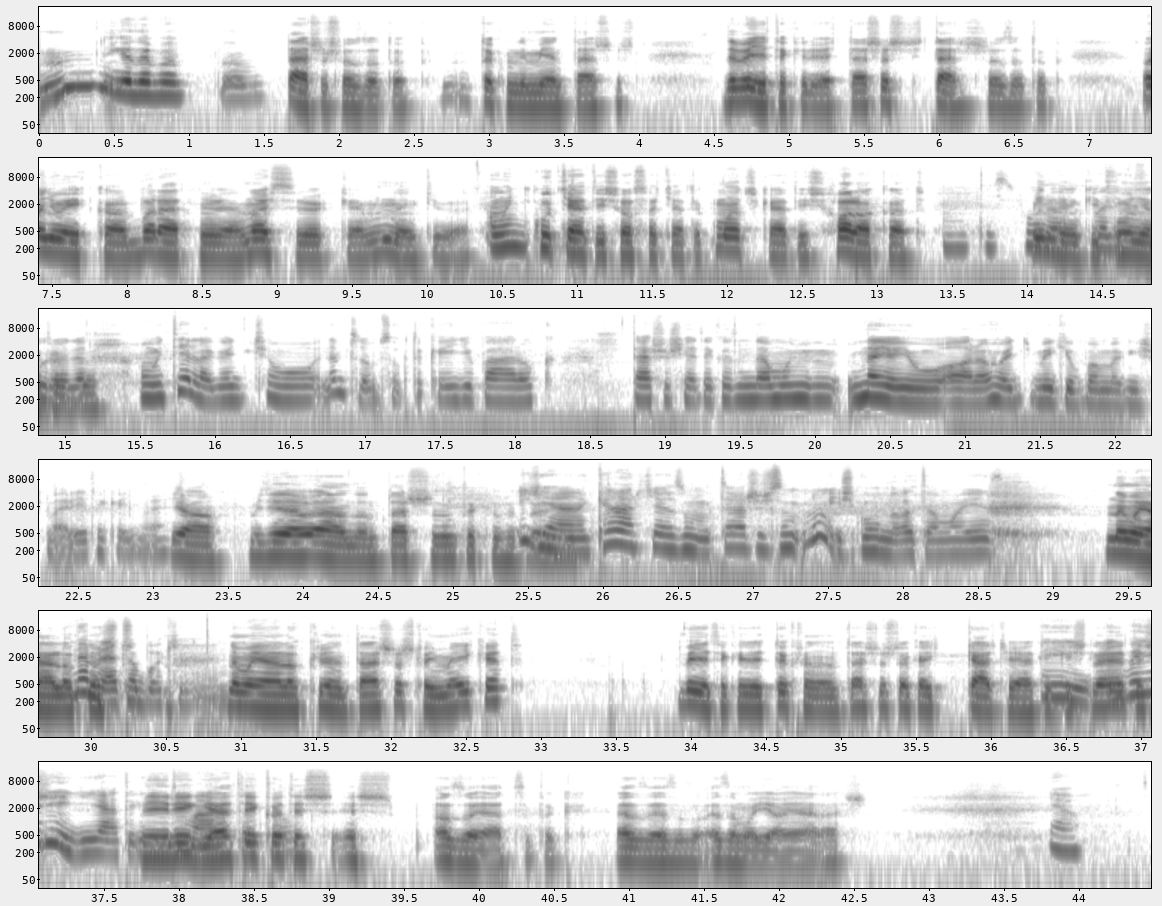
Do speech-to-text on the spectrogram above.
Mm, igazából a társashozatok. Tök minden milyen társas. De vegyetek elő egy társas, és társashozatok. Anyuékkal, barátnővel, nagyszülőkkel, mindenkivel. Amúgy, Kutyát is hozhatjátok, macskát is, halakat, Hát ez fura, mindenkit vonjatok fura, de be. amúgy tényleg egy csomó, nem tudom, szoktak-e így a párok társasjátékozni, de amúgy nagyon jó arra, hogy még jobban megismerjétek egymást. Ja, én állandóan társasozunk, tök. Igen, kártyázunk, társasunk, nem is gondoltam, hogy ez Nem ajánlok nem most, lehet abból kinőni. nem ajánlok külön társast, hogy melyiket. Vegyetek elő egy tökre nem társasnak, egy kártyajáték is Régi- lehet, Vagy és régi játék. Vagy egy régi játékot, és, és azzal játszatok. Ez, ez, ez, ez a mai ajánlás. Ja.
